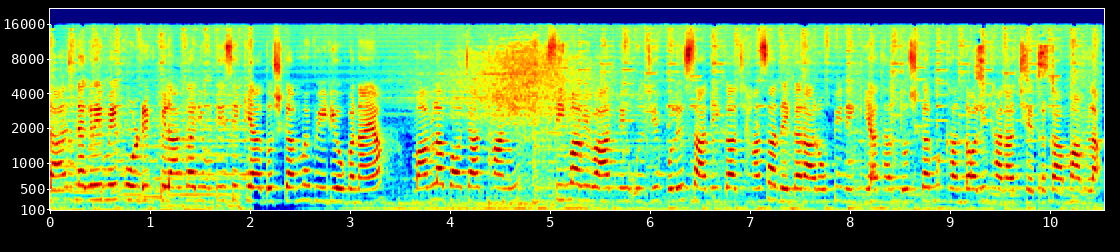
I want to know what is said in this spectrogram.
ताज नगरी में कोल्ड ड्रिंक पिलाकर युवती से किया दुष्कर्म, वीडियो बनाया। मामला पहुँचा थाने। सीमा विवाद में उलझी पुलिस शादी का झांसा देकर आरोपी ने किया था दुष्कर्म, खंदौली थाना क्षेत्र का मामला।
